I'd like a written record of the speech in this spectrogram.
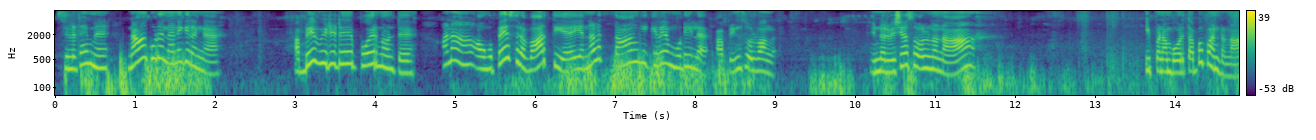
சில டைமு நான் கூட நினைக்கிறேங்க. அப்படியே விட்டுட்டு போயிடணுன்ட்டு ஆனால் அவங்க பேசுகிற வார்த்தையை என்னால் தாங்கிக்கவே முடியல அப்படின்னு சொல்லுவாங்க. இன்னொரு விஷயம் சொல்லணும்னா இப்போ நம்ம ஒரு தப்பு பண்ணுறோன்னா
